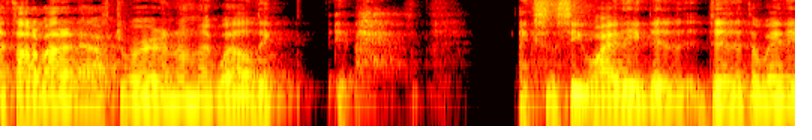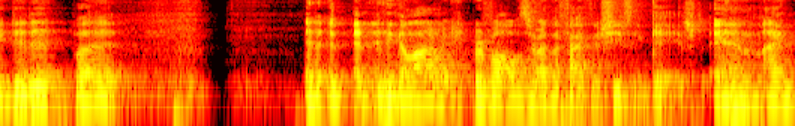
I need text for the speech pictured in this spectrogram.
i thought about it afterward and i'm like well they i can see why they did did it the way they did it but and, and i think a lot of it revolves around the fact that she's engaged and i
